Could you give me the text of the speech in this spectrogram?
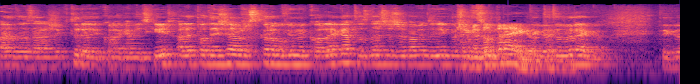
ale no zależy, który kolega Mickiewicz, ale podejrzewam, że skoro mówimy kolega, to znaczy, że mamy do niego Tego szacunek. dobrego, Tego tak. dobrego. Tego,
